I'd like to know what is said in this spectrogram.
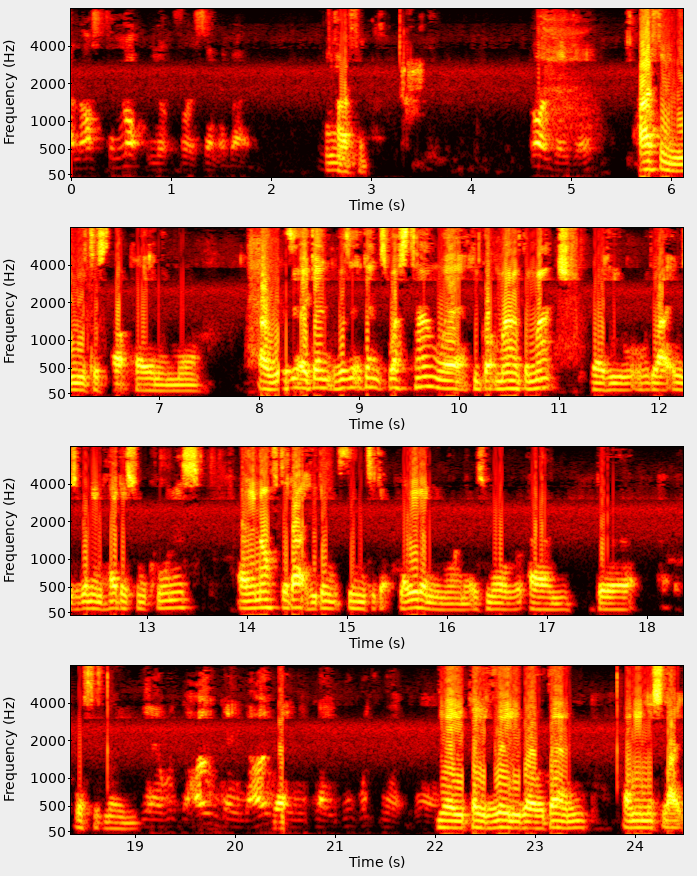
and us to not look for a centre back? I think. Go on, JJ. I think we need to start playing him more. Uh, was it against Was it against West Ham where he got man of the match, where he like he was winning headers from corners, and then after that he didn't seem to get played anymore, and it was more um, the what's his name? Yeah, with the home game, the home Yeah. game he played, wasn't it? Yeah. Yeah, he played really well then, and then it's like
